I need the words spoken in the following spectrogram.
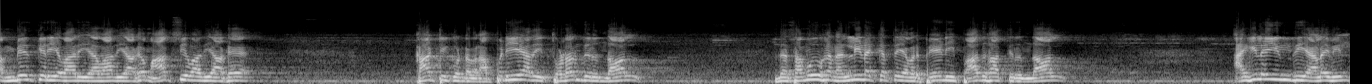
அம்பேத்கரியவாதியவாதியாக மார்க்சியவாதியாக காட்டிக்கொண்டவர் அப்படியே அதை தொடர்ந்திருந்தால் இந்த சமூக நல்லிணக்கத்தை அவர் பேணி பாதுகாத்திருந்தால் அகில இந்திய அளவில்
